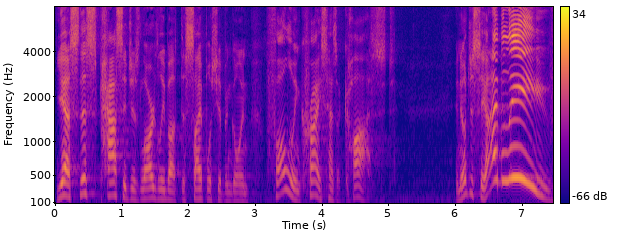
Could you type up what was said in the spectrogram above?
Yes, this passage is largely about discipleship and going, following Christ has a cost. And don't just say, I believe,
